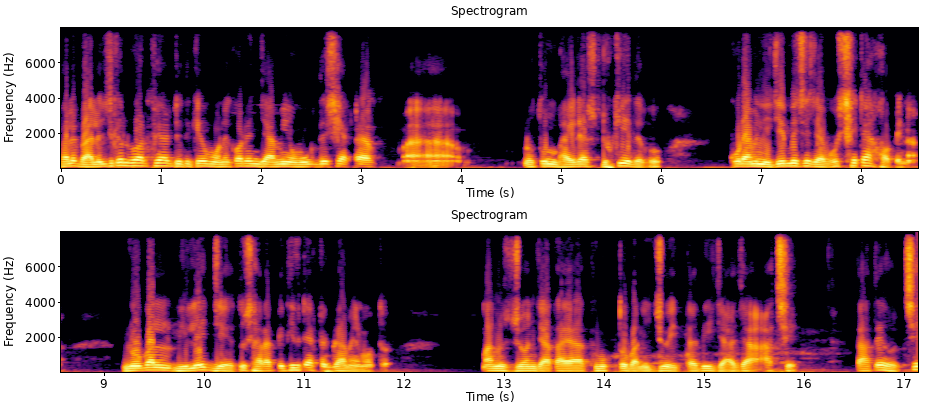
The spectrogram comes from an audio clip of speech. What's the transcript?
ফলে বায়োলজিক্যাল ওয়ারফেয়ার যদি কেউ মনে করেন যে আমি অমুক দেশে একটা নতুন ভাইরাস ঢুকিয়ে দেব, করে আমি নিজে বেঁচে যাব, সেটা হবে না। গ্লোবাল ভিলেজ যেহেতু সারা পৃথিবীটা একটা গ্রামের মতো। মানুষজন যাতায়াত, মুক্ত বাণিজ্য ইত্যাদি যা যা আছে, তাতে হচ্ছে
